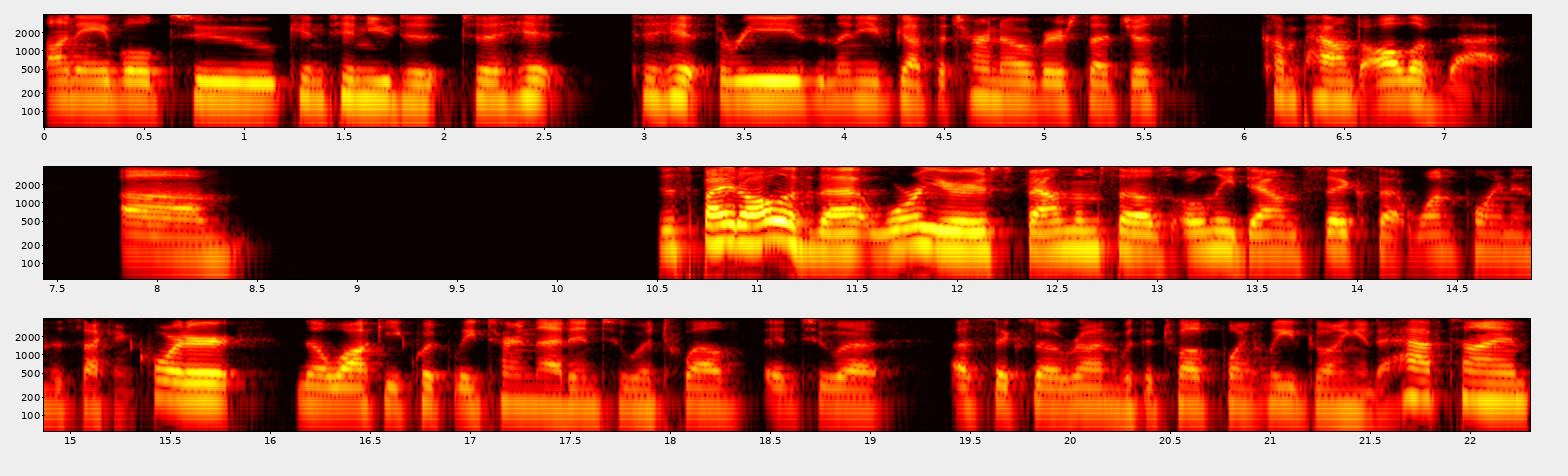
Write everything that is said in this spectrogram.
unable to continue to to hit to hit threes. And then you've got the turnovers that just compound all of that. Um, despite all of that, Warriors found themselves only down six at one point in the second quarter. Milwaukee quickly turned that into a 12 into a a 6-0 run with a 12 point lead going into halftime.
